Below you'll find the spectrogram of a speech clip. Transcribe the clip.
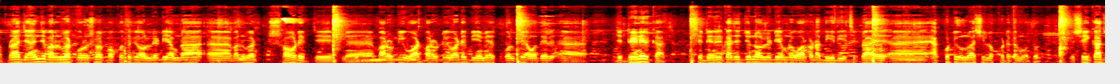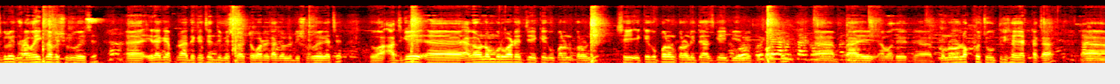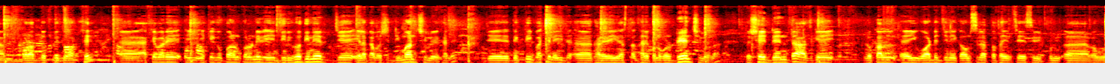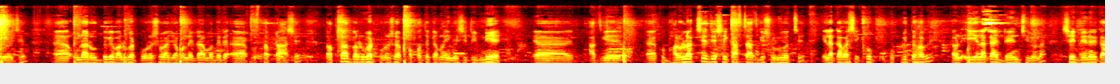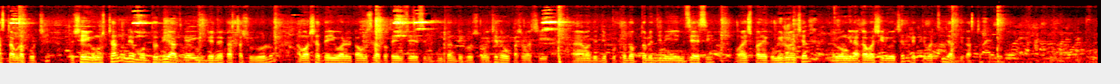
আপনারা জানেন যে বালুরঘাট পৌরসভার পক্ষ থেকে অলরেডি আমরা বালুরঘাট শহরের যে বারোটি ওয়ার্ড, বারোটি ওয়ার্ডে বিএমএ প্রকল্পে আমাদের যে ড্রেনের কাজ, সেই ড্রেনের কাজের জন্য অলরেডি আমরা ওয়ার্ক অর্ডার দিয়ে দিয়েছি প্রায় এক কোটি উনআশি লক্ষ টাকার মতো। তো সেই কাজগুলোই ধারাবাহিকভাবে শুরু হয়েছে। এর আগে আপনারা দেখেছেন যে বেশ কয়েকটা ওয়ার্ডের কাজ অলরেডি শুরু হয়ে গেছে। তো আজকে এগারো নম্বর ওয়ার্ডের যে একে গোপালন কলোনি, সেই একে গোপালন কলোনিতে আজকে এই বিএমএ প্রকল্পে প্রায় আমাদের পনেরো লক্ষ চৌত্রিশ হাজার টাকা বরাদ্দকৃত অর্থে একেবারে এই একে গোপালন কলোনির এই দীর্ঘদিনের যে এলাকাবাসীর ডিমান্ড ছিল এখানে যে দেখতেই পাচ্ছেন এই ধারে এই রাস্তার ধারে কোনো কোনো ড্রেন ছিল না তো সেই ড্রেনটা আজকে লোকাল এই ওয়ার্ডের যিনি কাউন্সিলর তথা এমসিএসি বিপুল বাবু রয়েছেন আহ, ওনার উদ্যোগে বালুরঘাট পৌরসভায় যখন এটা আমাদের প্রস্তাবটা আসে, তৎক্ষণাৎ বালুরঘাট পৌরসভার পক্ষ থেকে আমরা ইনিশিয়েটিভ নিয়ে আজকে খুব ভালো লাগছে যে সেই কাজটা আজকে শুরু হচ্ছে। এলাকাবাসী খুব উপকৃত হবে, কারণ এই এলাকায় ড্রেন ছিল না, সেই ড্রেনের কাজটা আমরা করছি। তো সেই অনুষ্ঠানের মধ্য দিয়ে আজকে এই ড্রেনের কাজটা শুরু হলো। আমার সাথে এই ওয়ার্ডের কাউন্সিলর তথা এমসিআইসি বিপুলকান্তি ঘোষ রয়েছেন এবং পাশাপাশি আমাদের যে পূর্ত দপ্তরের যিনি এমসিআইসি মহেশ পারেক, উনি রয়েছেন এবং এলাকাবাসী রয়েছেন। দেখতে পাচ্ছি যে আজকে কাজটা শুরু হলো।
